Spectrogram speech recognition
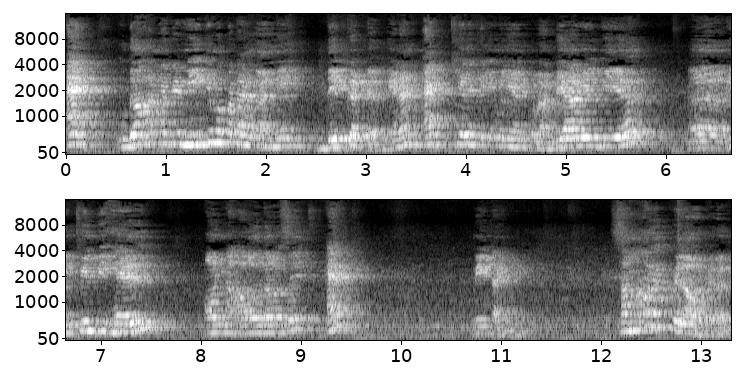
at උදාහරණයක් මීටිම පටන් ගන්නෙ දෙකට. එහෙනම් at කියලා කෙලිම ලියන්න පුළුවන්. there will be a uh, it will be held on our දවසේ at මේ ටයිම් එක. සමහරක් වෙලාවට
